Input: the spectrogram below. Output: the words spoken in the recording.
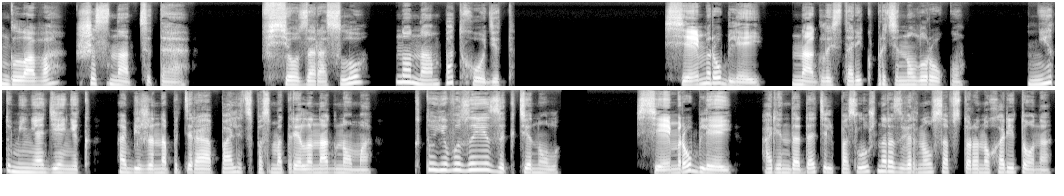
Глава 16. Все заросло, но нам подходит. «Семь рублей», — наглый старик протянул руку. «Нет у меня денег», — обиженно потирая палец, посмотрела на гнома. «Кто его за язык тянул?» «Семь рублей», — арендодатель послушно развернулся в сторону Харитона.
